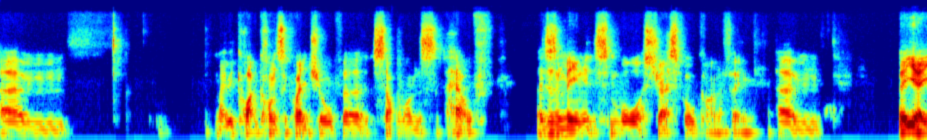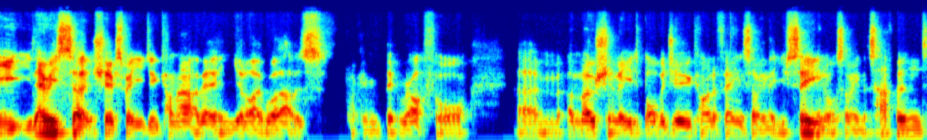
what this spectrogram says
um, maybe quite consequential for someone's health, that doesn't mean it's more stressful, kind of thing. Um, but yeah, you, there is certain shifts where you do come out of it and you're like, well, that was fucking a bit rough, or um, emotionally it's bothered you, kind of thing, something that you've seen or something that's happened.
